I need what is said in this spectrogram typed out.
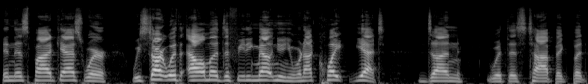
in this podcast, where we start with Alma defeating Mount Union. We're not quite yet done with this topic, but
